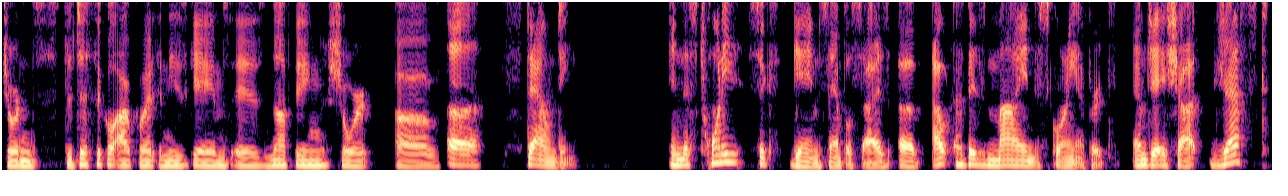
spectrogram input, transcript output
Jordan's statistical output in these games is nothing short of Astounding. In this 26 game sample size of out of his mind scoring efforts, MJ shot just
